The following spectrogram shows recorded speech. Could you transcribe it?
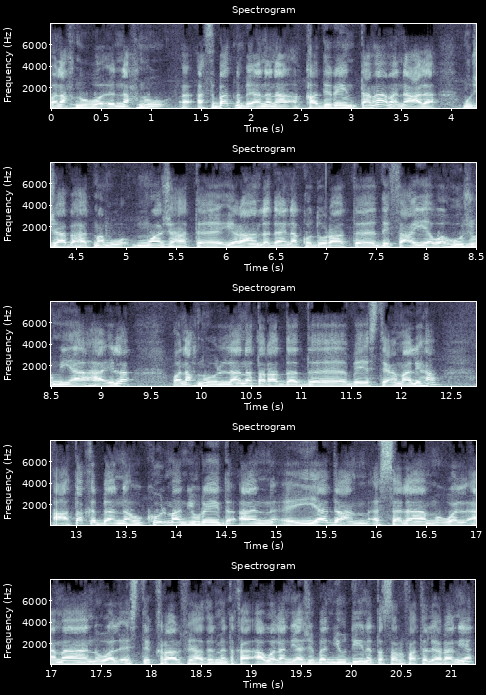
ونحن نحن أثبتنا بأننا قادرين تماما على مجابهة مواجهة إيران. لدينا قدرات دفاعية وهجومية هائلة. ونحن لا نتردد باستعمالها. أعتقد بأنه كل من يريد أن يدعم السلام والأمان والاستقرار في هذه المنطقة اولا يجب أن يدين التصرفات الإيرانية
